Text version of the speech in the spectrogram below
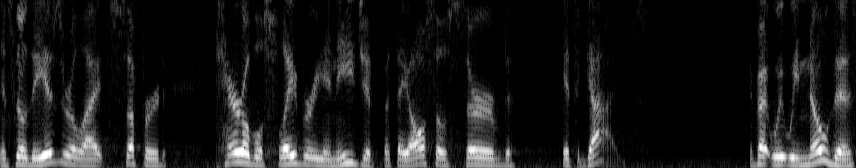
And so the Israelites suffered terrible slavery in Egypt, but they also served its gods. In fact, we, we know this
